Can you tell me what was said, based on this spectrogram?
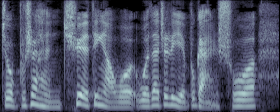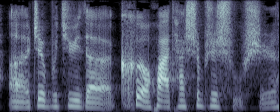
就不是很确定啊。我我在这里也不敢说，呃，这部剧的刻画它是不是属实。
